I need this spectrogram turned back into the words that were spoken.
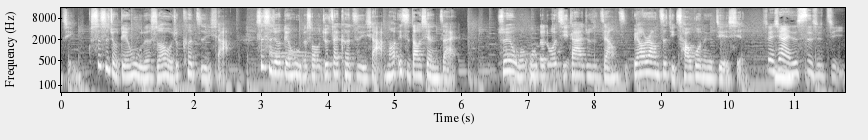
斤，四十九点五的时候我就克制一下，四十九点五的时候我就再克制一下，然后一直到现在，所以我我的逻辑大概就是这样子，不要让自己超过那个界限。所以现在也是四十几。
